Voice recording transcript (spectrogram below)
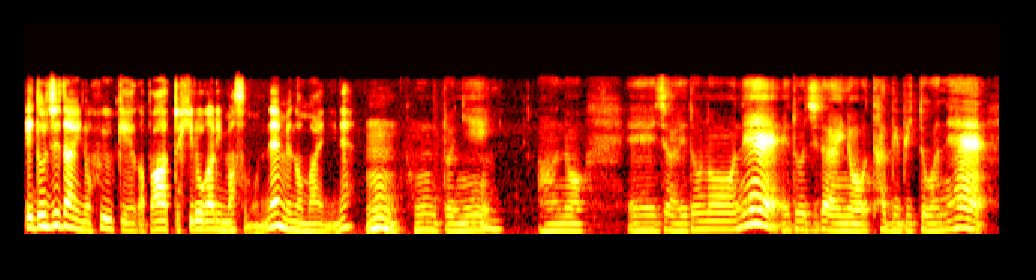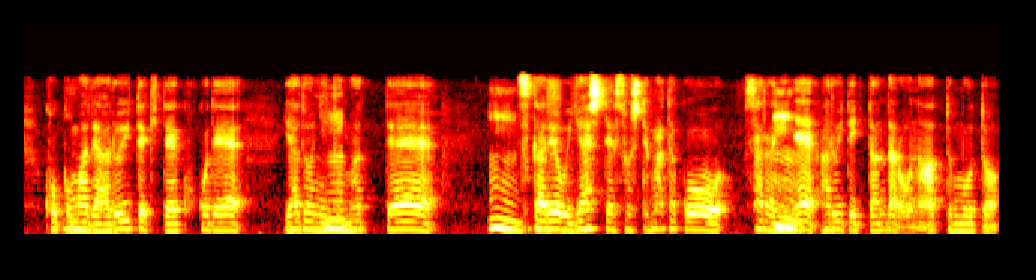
江戸時代の風景がバーッと広がりますもんね目の前にね。うん本当に、うん、あのえー、じゃあ江戸のね江戸時代の旅人はねここまで歩いてきて、ここで宿に泊まって、うん、疲れを癒してそしてまたこうさらにね、歩いていったんだろうなって思うと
